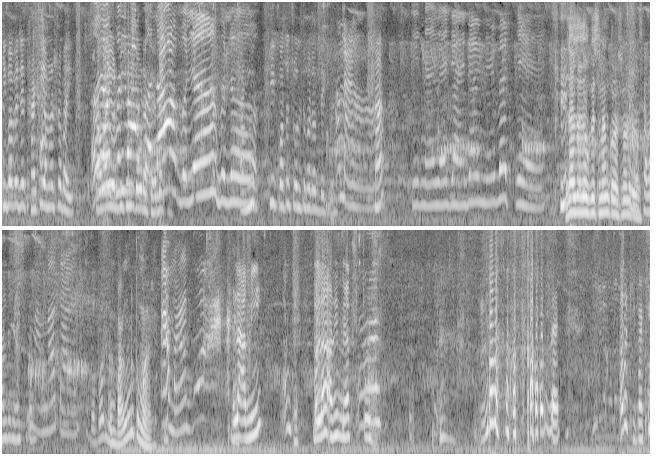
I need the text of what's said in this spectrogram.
কীভাবে যে থাকি আমরা সবাই সবাই ওর পিছনে দৌড়াতে হবে। কি কত চলতে পারে ওর দেখবে? হ্যাঁ? Tina dada dada ni bate. যাও যাও যাও ওকে স্নান করো স্নান করো। সাবানটা নিয়ে এসে বাবা ঘুম ভাঙলো তোমার? বলে আমি? বলে আমি ম্যাক্স বাবা খাবার দেয় আবার কি পাখি?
